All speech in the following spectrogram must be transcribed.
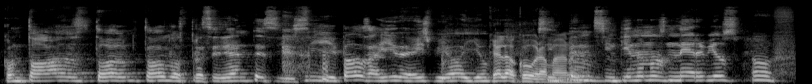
con todos, todos, todos los presidentes y sí, todos ahí de HBO y yo. Qué locura, mano. Sintiendo unos nervios. Uf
